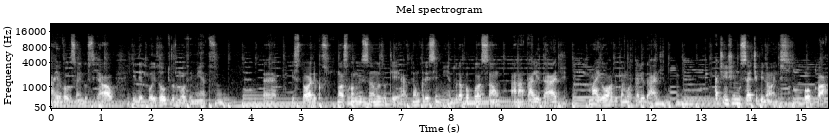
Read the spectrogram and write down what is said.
a Revolução Industrial e depois outros movimentos é, históricos, nós começamos o que? A ter um crescimento da população, a natalidade maior do que a mortalidade. Atingimos 7 bilhões. Opa!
